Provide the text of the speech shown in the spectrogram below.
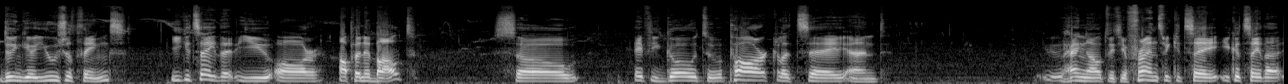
doing your usual things, you could say that you are up and about. So if you go to a park, let's say, and you hang out with your friends, we could say you could say that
